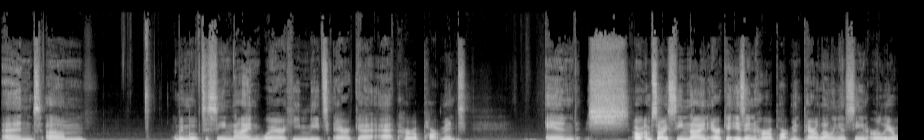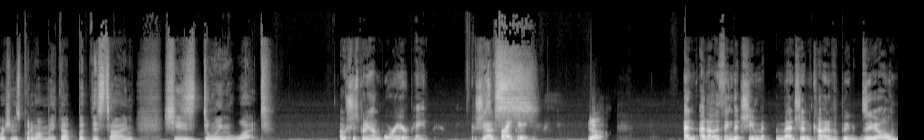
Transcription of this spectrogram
And um, we move to scene nine where he meets Erica at her apartment. And, she, or I'm sorry, scene nine, Erica is in her apartment, paralleling a scene earlier where she was putting on makeup. But this time she's doing what? Oh, she's putting on warrior paint because she's yes. a Viking. Yeah. And another thing that she m- mentioned, kind of a big deal,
